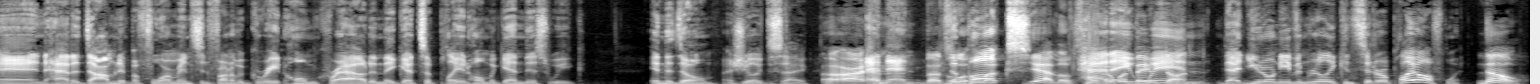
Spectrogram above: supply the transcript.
and had a dominant performance in front of a great home crowd, and they get to play at home again this week in the dome, as you like to say. Uh, all right, and, and then the look- Bucks, yeah, let's look had at what a they've win done. that you don't even really consider a playoff win, No,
